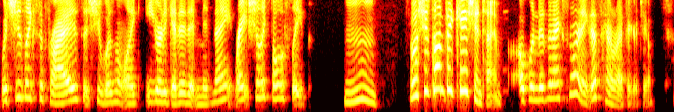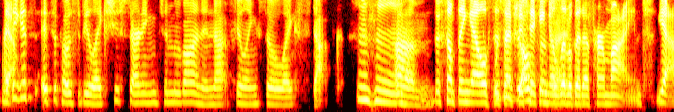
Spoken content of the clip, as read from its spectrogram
which she's like surprised that she wasn't like eager to get it at midnight. Right? She like fell asleep. Mm. Well, she's on vacation time. Opened it the next morning. That's kind of what I figured too. I think it's it's supposed to be like she's starting to move on and not feeling so like stuck. Mm-hmm. Um, There's something else that's actually taking a little bit of her mind. Yeah.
